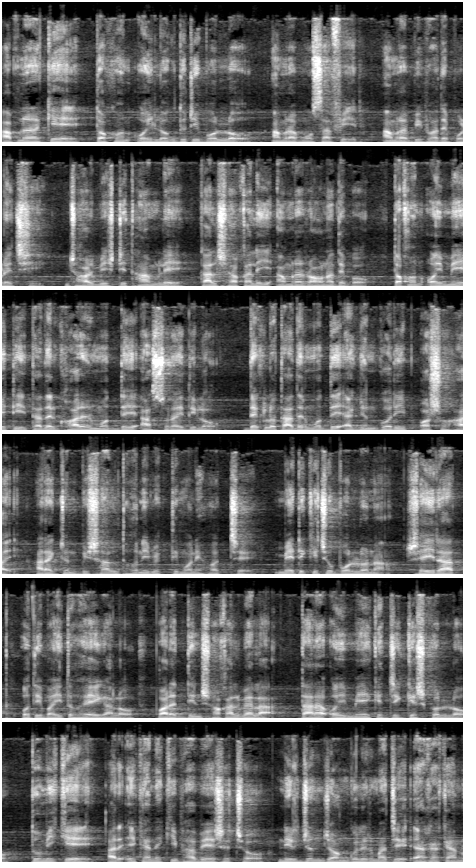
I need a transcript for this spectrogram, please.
আপনারা কে? তখন ওই লোক দুটি বলল, আমরা মুসাফির, আমরা বিপদে পড়েছি। ঝড় বৃষ্টি থামলে কাল সকালেই আমরা রওনা দেব। তখন ওই মেয়েটি তাদের ঘরের মধ্যে আশ্রয় দিল। দেখল তাদের মধ্যে একজন গরিব, অসহায় আর একজন বিশাল ধনী ব্যক্তি মনে হচ্ছে। মেয়েটি কিছু বলল না। সেই রাত অতিবাহিত হয়ে গেল। পরের দিন সকালবেলা তারা ওই মেয়েকে জিজ্ঞেস করল, তুমি কে? আর এখানে কীভাবে এসেছ? নির্জন জঙ্গলের মাঝে একা কেন?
